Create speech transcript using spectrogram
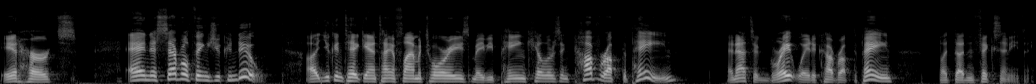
It hurts. And there's several things you can do. Uh, you can take anti inflammatories, maybe painkillers, and cover up the pain. And that's a great way to cover up the pain, but doesn't fix anything.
